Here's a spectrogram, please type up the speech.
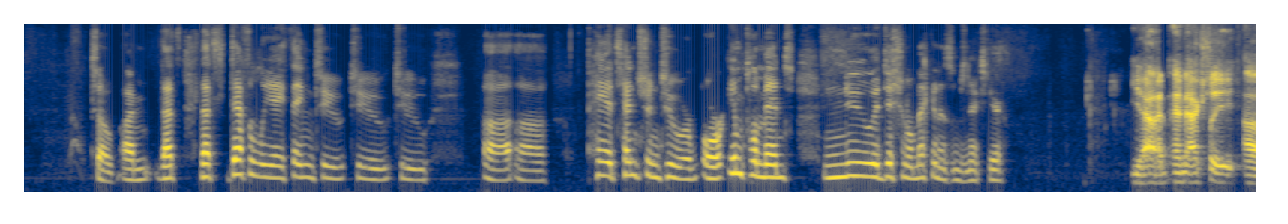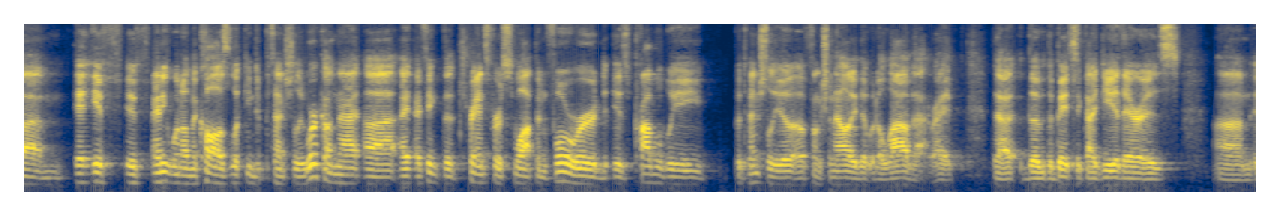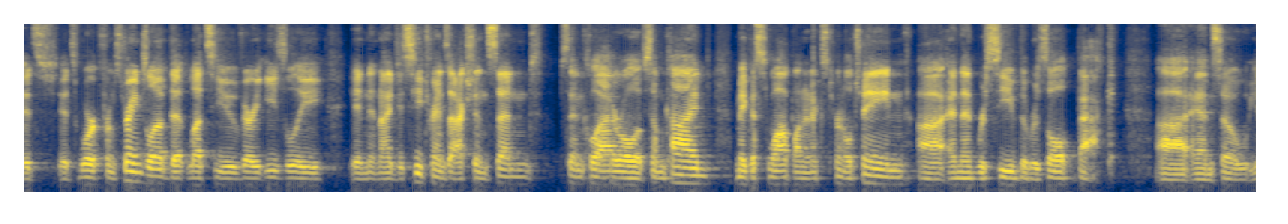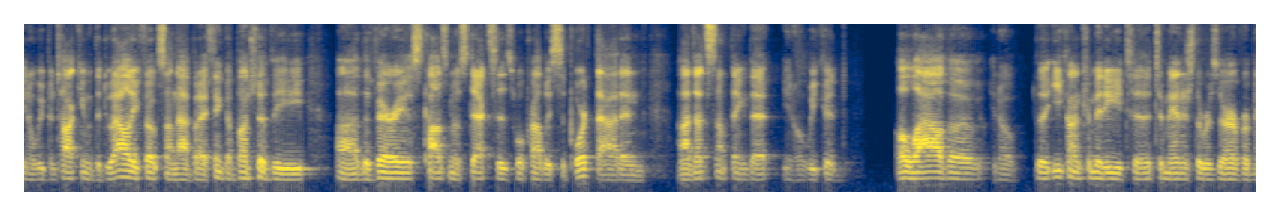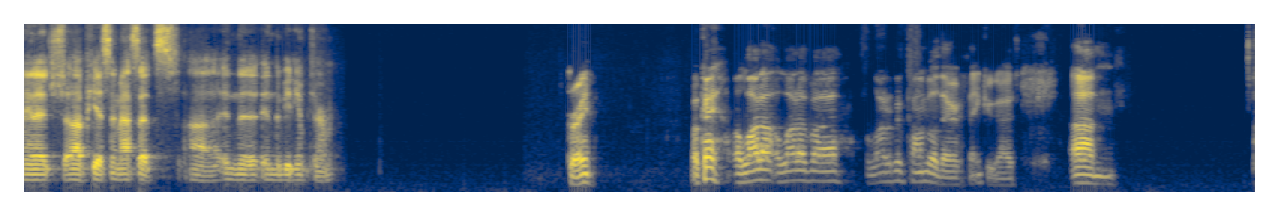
so I'm that's that's definitely a thing to to to uh, uh, pay attention to or, or implement new additional mechanisms next year. Yeah, and actually, um, if if anyone on the call is looking to potentially work on that, uh, I, I think the transfer swap and forward is probably potentially a, a functionality that would allow that. Right. That the the basic idea there is um, it's it's work from Strangelove that lets you very easily in an IBC transaction send send collateral of some kind, make a swap on an external chain, uh, and then receive the result back. Uh, and so, you know, we've been talking with the duality folks on that, but I think a bunch of the uh, the various Cosmos dexes will probably support that, and uh, that's something that you know we could allow the you know the econ committee to to manage the reserve or manage uh, PSM assets uh, in the in the medium term. Great. Okay, a lot of a lot of uh, a lot of good combo there. Thank you guys. Um,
